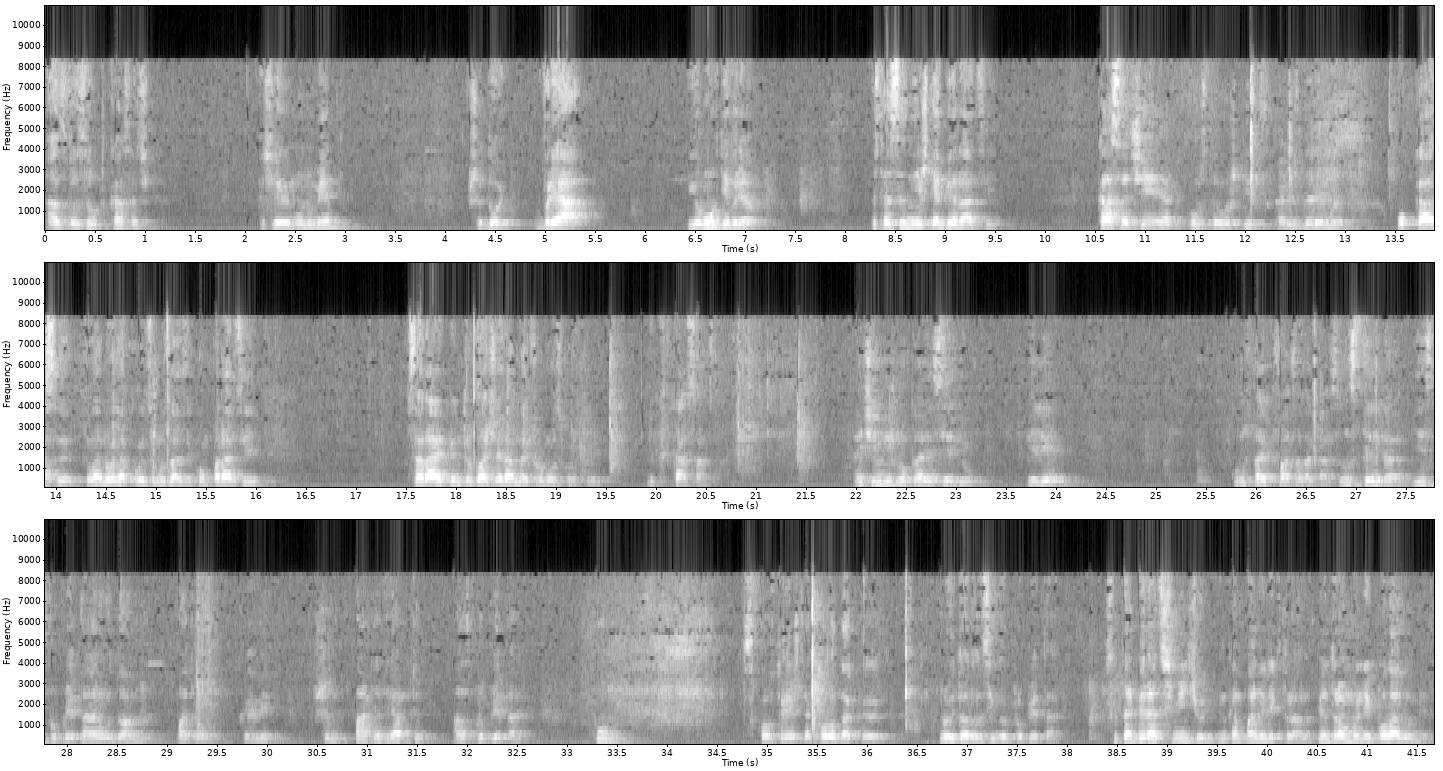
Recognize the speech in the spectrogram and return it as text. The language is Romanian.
Ați văzut casa ce? Acel monument? Și doi. Vrea. Eu multe vreau. Astea sunt niște aberații. Casa aceea, cum stă, o știți, care îți dărâmă, o casă, la noi la Colțul Muzați de comparații, Sarai pentru Vaci era mai frumos construit decât casa asta. Aici în mijloc are sediu Pelin, cum stai cu fața la casă. În stânga este proprietarul, o doamnă, patru cămeri, și în partea dreaptă alți proprietari. Cum se construiește acolo dacă nu e doar un singur proprietar? Sunt aberați și minciuni în campanie electorală pentru a manipula lumea.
